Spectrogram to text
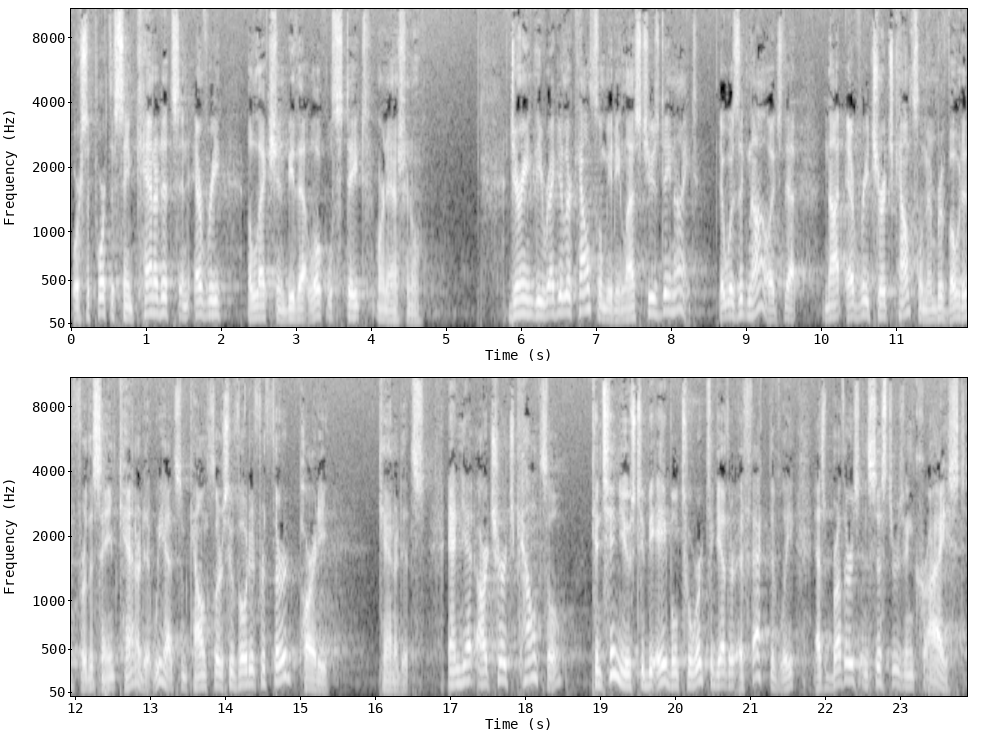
or support the same candidates in every election, be that local, state, or national. During the regular council meeting last Tuesday night, it was acknowledged that not every church council member voted for the same candidate. We had some councilors who voted for third party candidates. And yet, our church council continues to be able to work together effectively as brothers and sisters in Christ.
